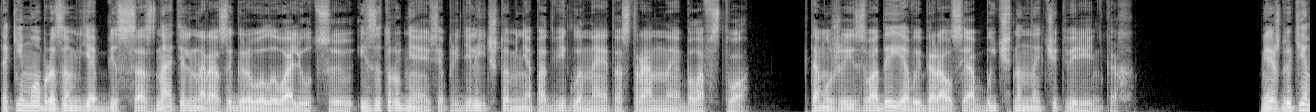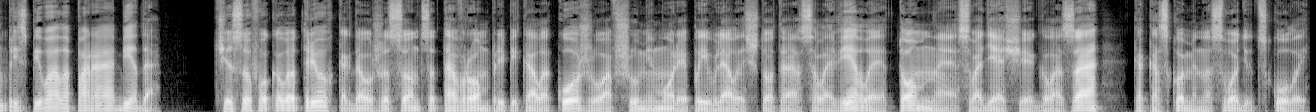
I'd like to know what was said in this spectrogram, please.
Таким образом, я бессознательно разыгрывал эволюцию и затрудняюсь определить, что меня подвигло на это странное баловство. К тому же из воды я выбирался обычно на четвереньках. Между тем приспевала пора обеда, Часов около трех, когда уже солнце тавром припекало кожу, а в шуме моря появлялось что-то соловелое, томное, сводящее глаза, как оскомина сводит скулы,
